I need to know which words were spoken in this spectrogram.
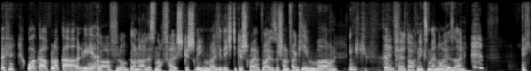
Walker auf Locker und wie die. Walker auf Locker und alles noch falsch geschrieben, weil die richtige Schreibweise schon vergeben war und denen fällt auch nichts mehr Neues ein. Ich,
